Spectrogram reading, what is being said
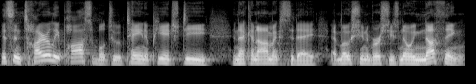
it's entirely possible to obtain a PhD in economics today at most universities, knowing nothing,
